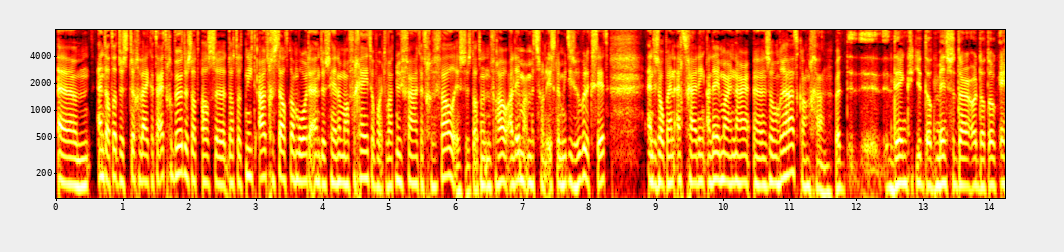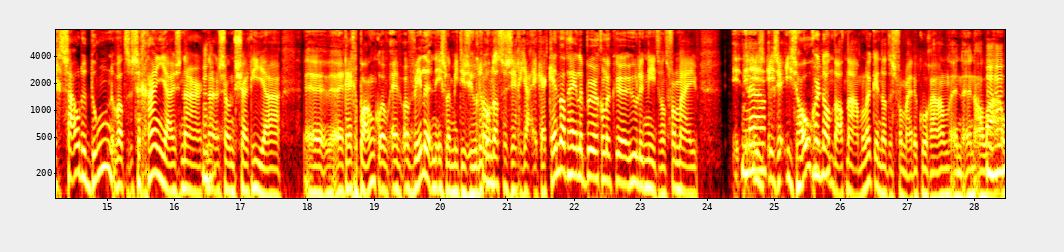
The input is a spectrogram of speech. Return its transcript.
Um, en dat dat dus tegelijkertijd gebeurt. Dus dat, als, uh, dat het niet uitgesteld kan worden en dus helemaal vergeten wordt. Wat nu vaak het geval is. Dus dat een vrouw alleen maar met zo'n islamitisch huwelijk zit. En dus ook bij een echtscheiding alleen maar naar uh, zo'n raad kan gaan. Maar denk je dat mensen daar dat ook echt zouden doen? Want ze gaan juist naar, mm. naar zo'n sharia uh, rechtbank. Of, of, willen een islamitisch huwelijk. Omdat ze zeggen, ja ik herken dat hele burgerlijke huwelijk niet. Want voor mij nou, is, is, er iets hoger dan dat namelijk? En dat is voor mij de Koran en, en Allah? Mm -hmm.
